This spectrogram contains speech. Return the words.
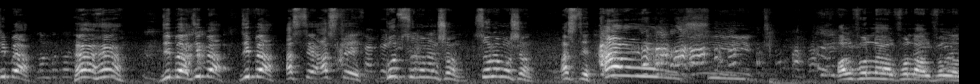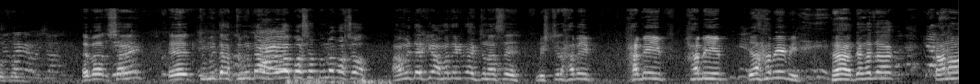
জিব্বা হ্যাঁ হ্যাঁ। জিব্বা জিব্বা জিব্বা আস্তে আস্তে খুব স্লো মোশন স্লো মোশন আস্তে আউ শিট অল্প না, অল্প না, অল্প না, অল্প এবার সাই এ তুমি দা তুমি এবার বসো তোমরা বসো। আমি দেখি আমাদের একজন আছে মিস্টার হাবিব হাবিব হাবিব এ হাবিবি হ্যাঁ দেখা যাক। টানো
